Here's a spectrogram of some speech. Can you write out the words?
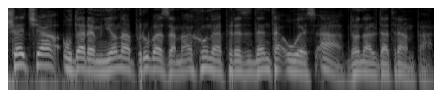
Trzecia udaremniona próba zamachu na prezydenta USA, Donalda Trumpa.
